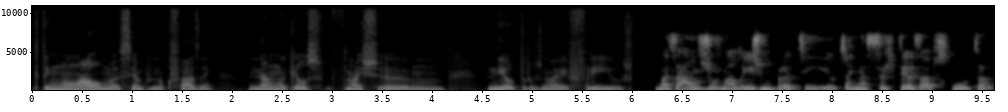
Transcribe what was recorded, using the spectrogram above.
que tenham alma sempre no que fazem, não aqueles mais um, neutros, não é? Frios. Mas há um jornalismo para ti, eu tenho a certeza absoluta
